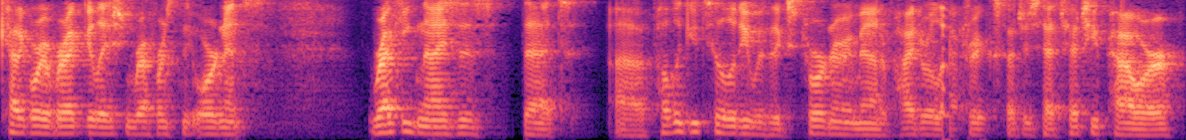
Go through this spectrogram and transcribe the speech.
category of regulation referenced in the ordinance recognizes that uh, public utility with an extraordinary amount of hydroelectric, such as Hetch Hetchy Power,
